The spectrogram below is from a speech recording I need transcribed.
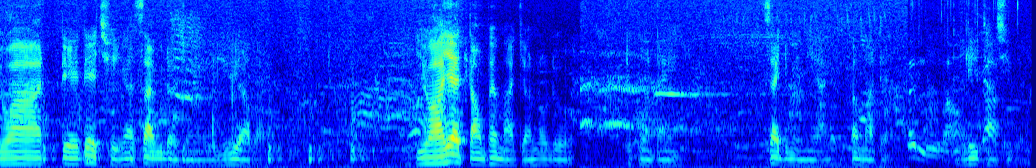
ရွာတဲတဲ့ချိန်ကစပြီးတော့ကျွန်တော်ရွေးရပါတယ်ရွာရဲ့တောင်ဘက်မှာကျွန်တော်တို့ဒဂွန်တိုင်းစိုက်တဲ့နေရာပတ်မှတ်တယ်လေးထားရှိပါတယ်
